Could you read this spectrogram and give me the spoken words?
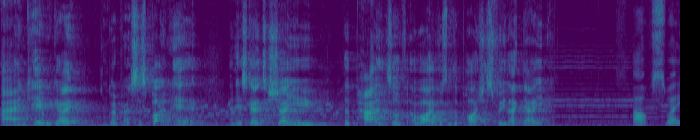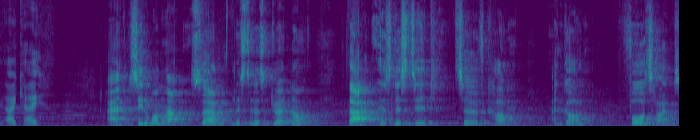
And here we go. I'm going to press this button here, and it's going to show you the patterns of arrivals and departures through that gate. Oh, sweet. Okay. And see the one that's um, listed as a dreadnought? That is listed to have come and gone four times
